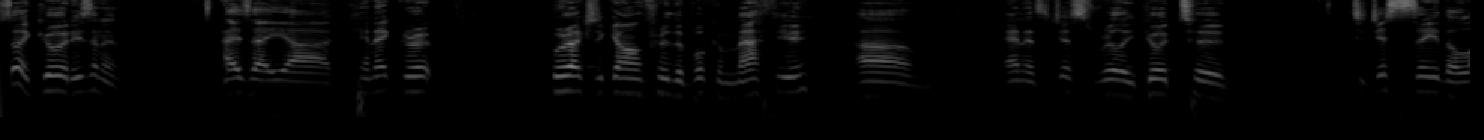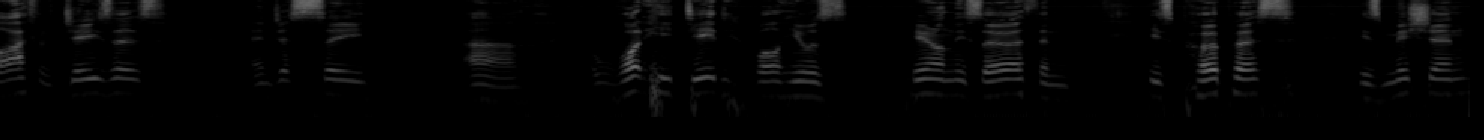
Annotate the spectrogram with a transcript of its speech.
so good, isn't it? As a uh, connect group, we're actually going through the book of Matthew, um, and it's just really good to to just see the life of Jesus and just see uh, what he did while he was here on this earth and his purpose, his mission,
